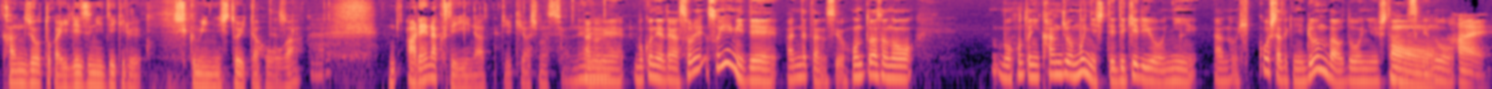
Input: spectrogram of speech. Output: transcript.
感情とか入れずにできる仕組みにしといた方が、荒れなくていいなっていう気はしますよね。あのね、僕ね、だからそれ、そういう意味で、あれだったんですよ。本当はその、もう本当に感情を無にしてできるように、あの、引っ越した時にルンバを導入したんですけど、はい。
